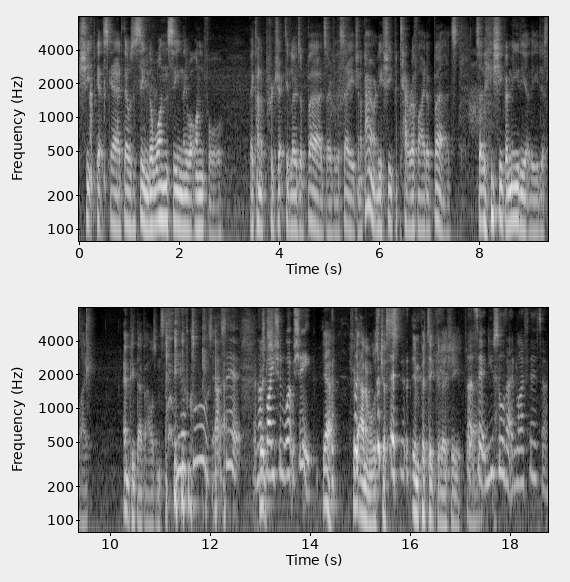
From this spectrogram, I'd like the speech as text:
sheep get scared. There was a scene, the one scene they were on for they kind of projected loads of birds over the stage, and apparently sheep are terrified of birds. So these sheep immediately just like emptied their bowels on stage. Yeah, of course, that's it. And that's Which- why you shouldn't work with sheep. Yeah, forget animals, just in particular sheep. That's yeah. it. And you saw that in live theatre.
